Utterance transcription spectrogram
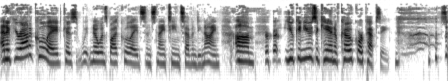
And if you're out of Kool Aid, because no one's bought Kool Aid since 1979, um, you can use a can of Coke or Pepsi. so.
